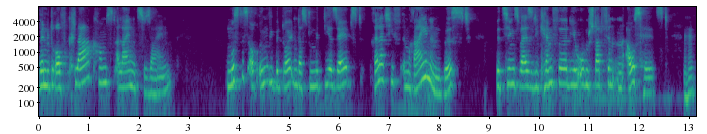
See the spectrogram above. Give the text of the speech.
Wenn du darauf klarkommst, alleine zu sein, muss es auch irgendwie bedeuten, dass du mit dir selbst relativ im Reinen bist, beziehungsweise die Kämpfe, die hier oben stattfinden, aushältst. Mhm.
